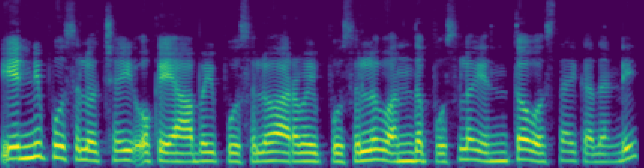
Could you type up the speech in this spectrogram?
ఎన్ని పూసలు వచ్చాయి ఒక యాభై పూసలు అరవై పూసలు వంద పూసలు ఎంతో వస్తాయి కదండి.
